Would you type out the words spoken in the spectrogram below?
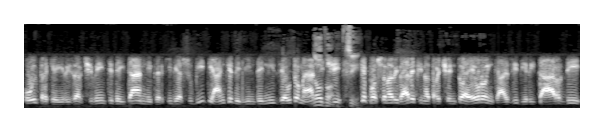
oltre che i risarcimenti dei danni per chi li ha subiti, anche degli indennizi automatici Dopo, sì. che possono arrivare fino a 300 euro in casi di ritardi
